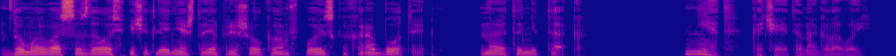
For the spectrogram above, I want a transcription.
Думаю, у вас создалось впечатление, что я пришел к вам в поисках работы, но это не так. — Нет, — качает она головой.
